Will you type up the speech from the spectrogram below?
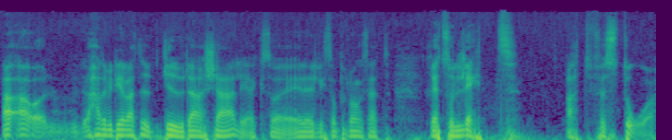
Ah, ah, hade vi delat ut Gud är kärlek så är det liksom på något sätt rätt så lätt att förstå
